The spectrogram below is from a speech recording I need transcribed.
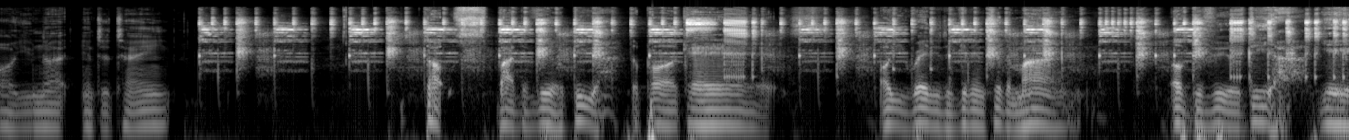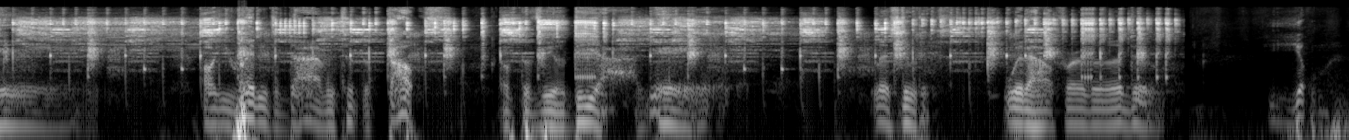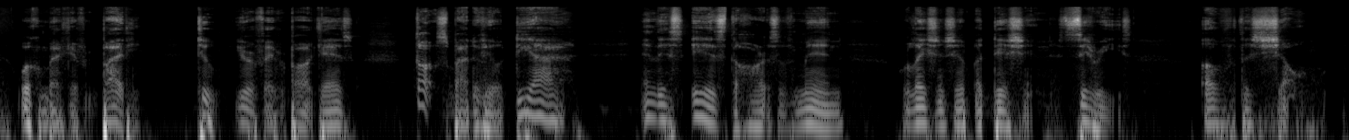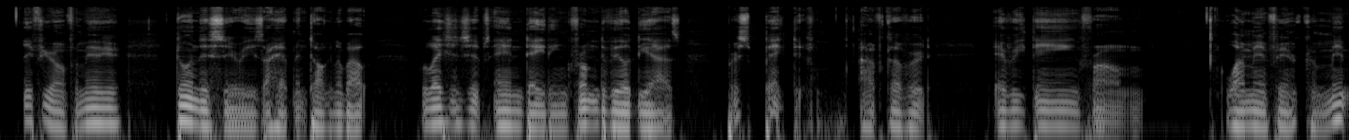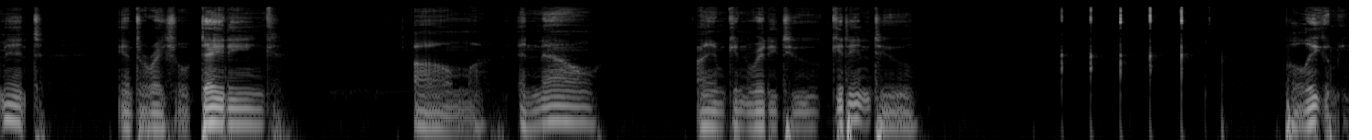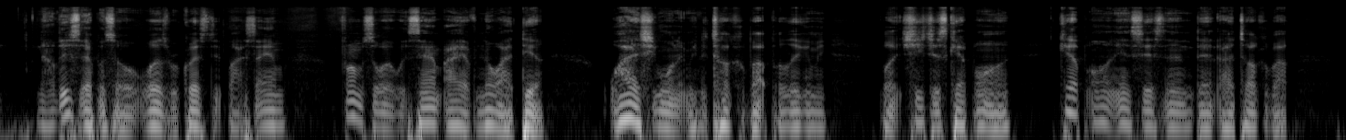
Are you not entertained? Thoughts by DeVille Di, the podcast. Are you ready to get into the mind of DeVille Di? Yeah. Are you ready to dive into the thoughts of DeVille Di? Yeah. Let's do this without further ado. Yo, welcome back, everybody, to your favorite podcast, Thoughts by DeVille Di. And this is the Hearts of Men Relationship Edition series of the show. If you're unfamiliar, during this series, I have been talking about relationships and dating from DeVille Di's perspective. I've covered everything from why men fear commitment, interracial dating, um, and now I am getting ready to get into polygamy. Now, this episode was requested by Sam from Soil with Sam. I have no idea why she wanted me to talk about polygamy, but she just kept on, kept on insisting that I talk about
